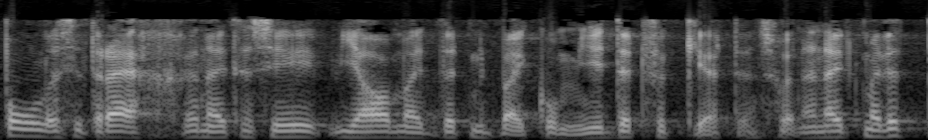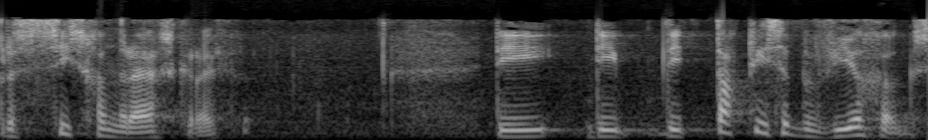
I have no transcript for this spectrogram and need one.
Paul is dit reg en hy het gesê ja maar dit moet bykom jy dit verkeerd en so en hy het my dit presies gaan regskryf. Die die die taktiese bewegings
